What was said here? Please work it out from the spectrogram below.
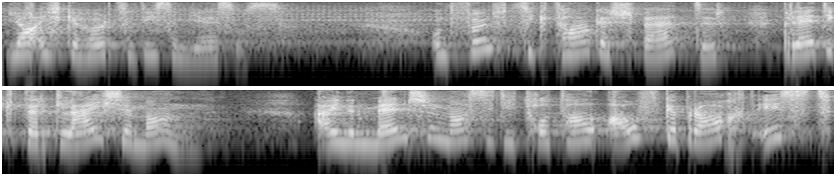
ja, ich gehöre zu diesem Jesus. Und 50 Tage später predigt der gleiche Mann einer Menschenmasse, die total aufgebracht ist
